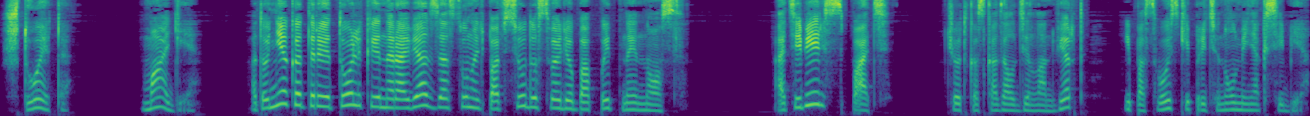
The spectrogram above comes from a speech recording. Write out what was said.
Что это? Магия. А то некоторые только и норовят засунуть повсюду свой любопытный нос. А теперь спать, четко сказал Дин Ланверт и по-свойски притянул меня к себе.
